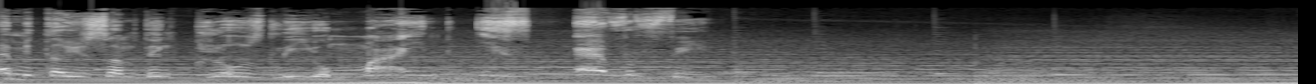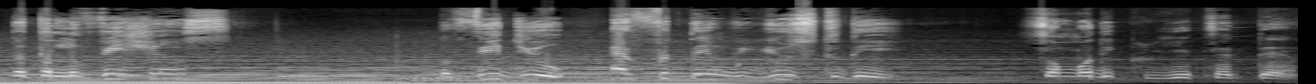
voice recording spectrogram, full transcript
let me tell you something closely. Your mind is everything. The televisions the video everything we use today somebody created them.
